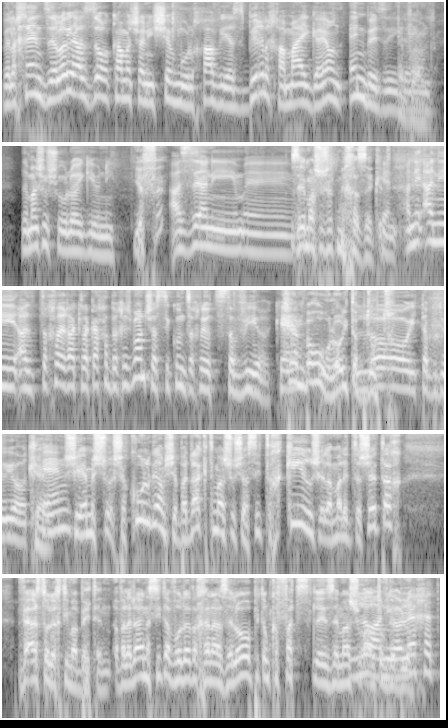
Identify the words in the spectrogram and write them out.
ולכן זה לא יעזור כמה שאני אשב מולך ויסביר לך מה ההיגיון, אין בזה היגיון. זה משהו שהוא לא הגיוני. יפה. אז זה אני... אה, זה משהו שאת מחזקת. כן, אני, אני, אז צריך רק לקחת בחשבון שהסיכון צריך להיות סביר, כן? כן, ברור, לא התאבדות. לא התאבדויות, כן? כן. שיהיה שקול גם, שבדקת משהו, שעשית תחקיר, שלמדת את השטח, ואז את הולכת עם הבטן. אבל עדיין עשית עבודת הכנה, זה לא פתאום קפצת לאיזה משהו לא, out of אני the blue. הולכת,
